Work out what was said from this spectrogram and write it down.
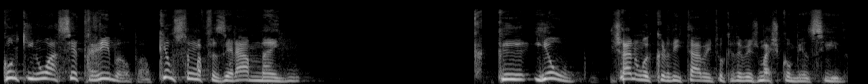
continua a ser terrível. Pá. O que eles estão a fazer à mãe, que eu já não acreditava e estou cada vez mais convencido,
